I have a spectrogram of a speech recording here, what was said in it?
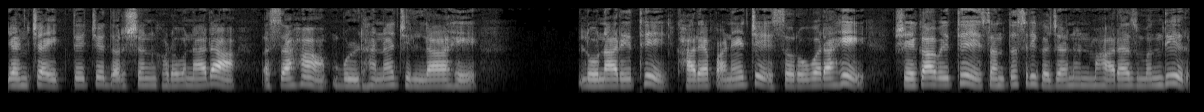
यांच्या एकतेचे दर्शन घडवणारा असा हा बुलढाणा जिल्हा आहे. लोणार येथे खाऱ्या पाण्याचे सरोवर आहे. शेगाव येथे संत श्री गजानन महाराज मंदिर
